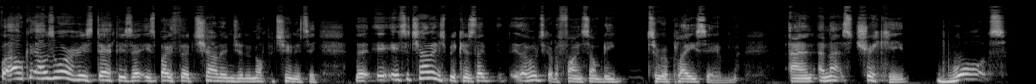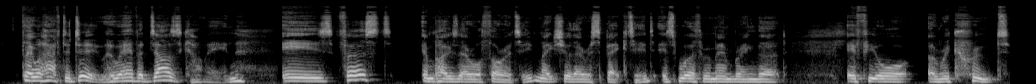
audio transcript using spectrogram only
Well, Al Zawahiri's death is, a, is both a challenge and an opportunity. It's a challenge because they've, they've always got to find somebody to replace him, and, and that's tricky. What they will have to do, whoever does come in, is first impose their authority, make sure they're respected. It's worth remembering that if you're a recruit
